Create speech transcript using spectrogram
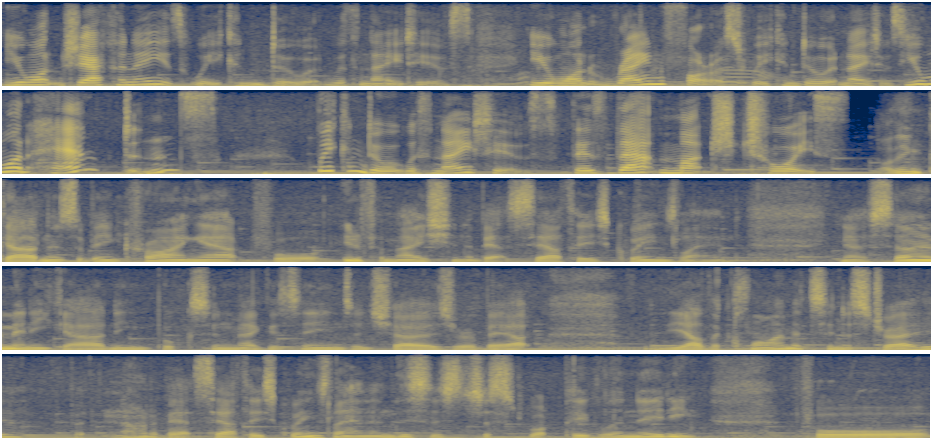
You want Japanese, we can do it with natives. You want rainforest, we can do it natives. You want Hamptons, we can do it with natives. There's that much choice. I think gardeners have been crying out for information about southeast Queensland. You know, so many gardening books and magazines and shows are about the other climates in Australia, but not about southeast Queensland. And this is just what people are needing for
